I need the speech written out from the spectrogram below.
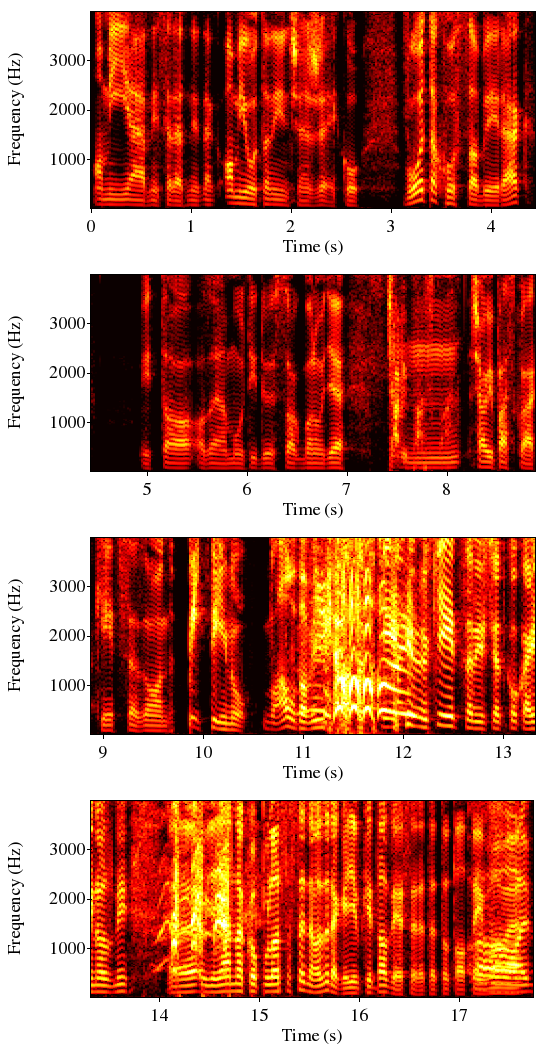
ami járni szeretnének, amióta nincsen Zsejko. Voltak hosszabb érek, itt a, az elmúlt időszakban, ugye Xavi Pascual. Mm, Xavi Pascual két szezon, Pittino, oda vissza, ő kétszer is jött kokainozni. Uh, ugye Janna Kopulos, azt szerintem az öreg egyébként azért szeretett ott a téma, mert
